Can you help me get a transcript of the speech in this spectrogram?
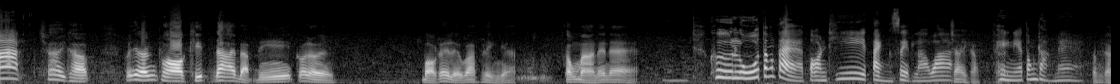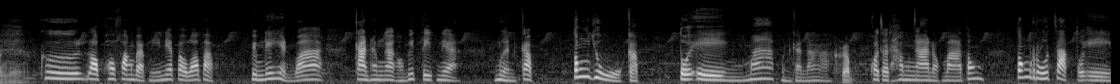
มาก ใช่ครับ เพราะฉะนั้นพอคิดได้แบบนี้ก็เลย บอกได้เลยว่าเพลงเนี้ยต้องมาแน่ คือรู้ตั้งแต่ตอนที่แต่งเสร็จแล้วว่าๆใช่ครับเพลงนี้ต้องดังแน่ ต้องดังแน่คือเราพอฟังแบบนี้เนี่ยแปลว่าแบบปิมได้เห็นว่าการทำงานของพี่ติ๊กเนี่ยเหมือนกับต้องอยู่กับตัวเองมากเหมือนกันนะคะครับกว่าจะทำงานออกมาต้องต้องรู้จักตัวเอง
